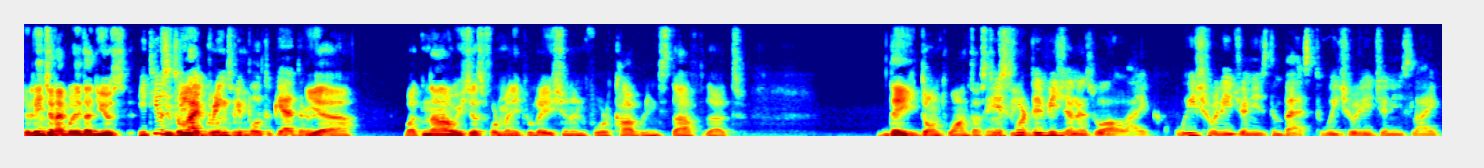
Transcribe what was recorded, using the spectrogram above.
Religion, I believe that used It to used to, a like bring thing. people together. yeah, but now it's just for manipulation and for covering stuff that they don't want us And to it's see. for division as well. Like which religion is the best? Which religion is like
